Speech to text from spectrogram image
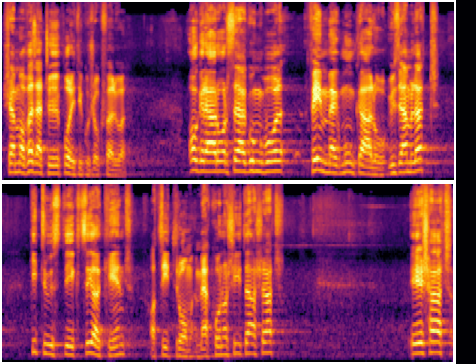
sem a vezető politikusok felől. Agrárországunkból fém munkáló üzem lett, kitűzték célként a citrom meghonosítását, és hát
